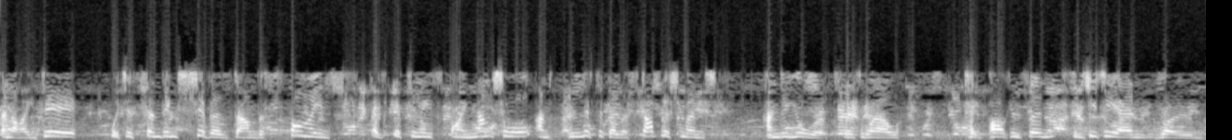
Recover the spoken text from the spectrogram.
An idea which is sending shivers down the spine of Italy's financial and political establishment and Europe as well. Kate Parkinson, CGTN, Rome.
